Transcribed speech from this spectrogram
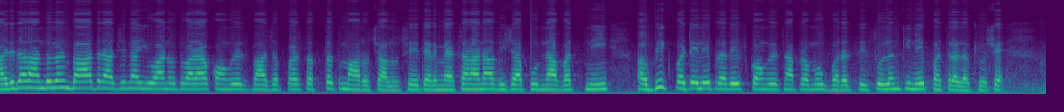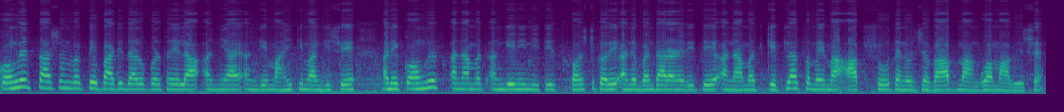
પાટીદાર આંદોલન બાદ રાજ્યના યુવાનો દ્વારા કોંગ્રેસ, ભાજપ પર સતત મારો ચાલુ છે. ત્યારે મહેસાણાના વિજાપુરના વતની અભિક પટેલે પ્રદેશ કોંગ્રેસના પ્રમુખ ભરતસિંહ સોલંકીને પત્ર લખ્યો છે. કોંગ્રેસ શાસન વખતે પાટીદારો પર થયેલા અન્યાય અંગે માહિતી માંગી છે અને કોંગ્રેસ અનામત અંગેની નીતિ સ્પષ્ટ કરે અને બંધારણીય રીતે અનામત કેટલા સમયમાં આપશો તેનો જવાબ માંગવામાં આવ્યો છે.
